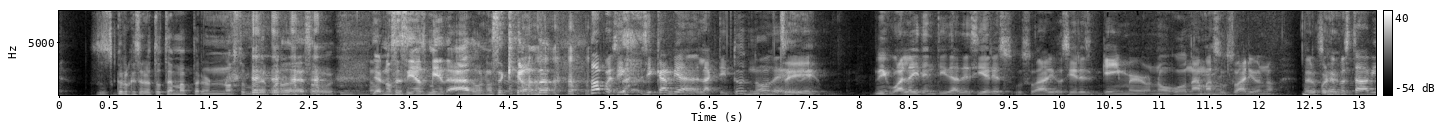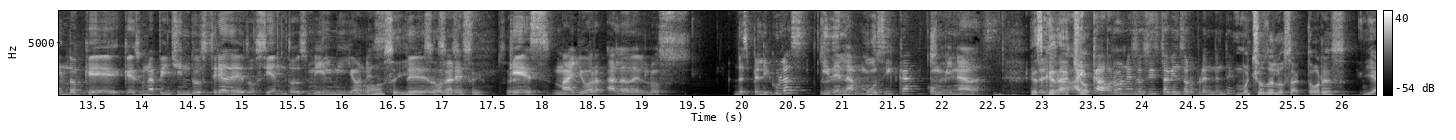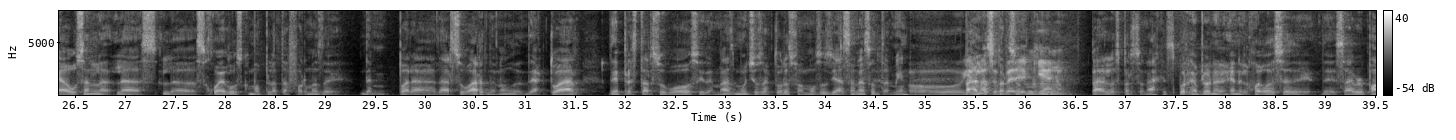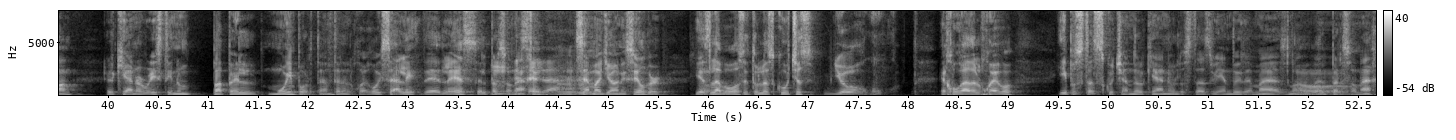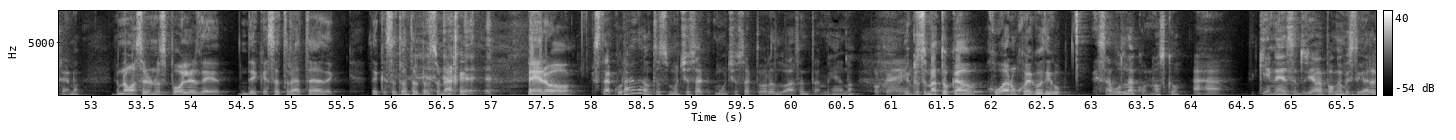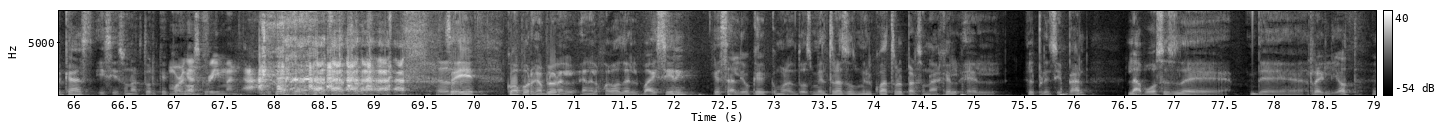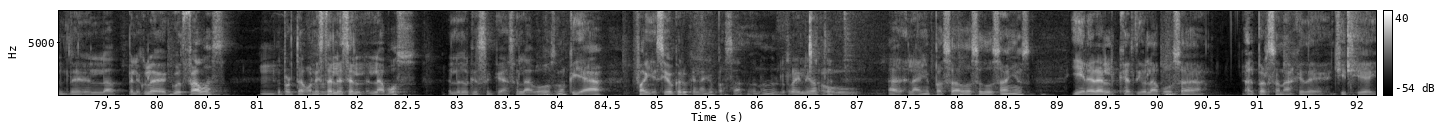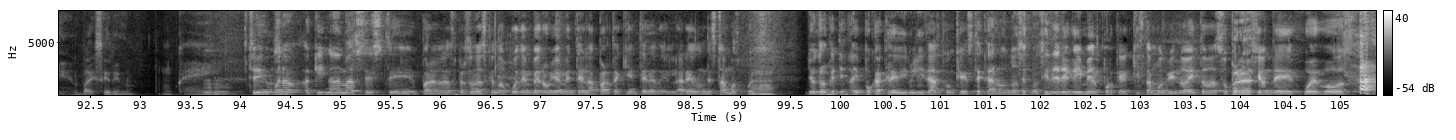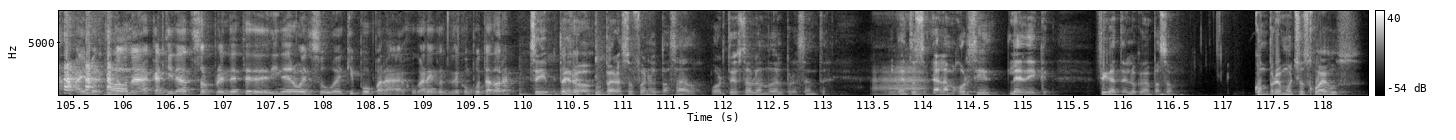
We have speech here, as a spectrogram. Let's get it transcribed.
Creo que sería otro tema, pero no estoy muy de acuerdo de eso. güey. Ya no sé si es mi edad o no sé qué onda. No, pues sí, sí cambia la actitud, ¿no? De, Sí. Igual la identidad de si eres usuario, si eres gamer o no, o nada más usuario, ¿no? Pero, por Sí. ejemplo, estaba viendo que, que es una pinche industria de 200 mil millones Oh, sí, de dólares, que es mayor a la de los las películas y de la música combinadas. Es que, de ay, hecho- cabrón, eso sí está bien sorprendente. Muchos de los actores ya usan la- las, los juegos como plataformas de, de- para dar su arte, ¿no? De actuar, de prestar su voz y demás. Muchos actores famosos ya hacen eso también. Oh, del Keanu. para los personajes. Por ejemplo, en el, en el juego ese de, de Cyberpunk, el Keanu Reeves tiene un papel muy importante en el juego y sale, de él es el personaje. él, ¿verdad? se llama Johnny Silver y es la voz y tú lo escuchas. Yo he jugado el juego y pues estás escuchando el Keanu, lo estás viendo y demás, ¿no? Oh. El personaje, ¿no? No va a ser un spoiler de, de qué se trata, de, de qué se trata el personaje, pero está curado. Entonces muchos, muchos actores lo hacen también, ¿no? Ok. Incluso me ha tocado jugar un juego y digo, esa voz la conozco. Ajá. ¿Quién es? Entonces ya me pongo a investigar el cast y si es un actor que Morgan conozco. Freeman. Sí, como por ejemplo en el, en el juego del Vice City, que salió que como en el 2003, 2004, el personaje, el, el- el principal, la voz es de, de Ray Liotta, el de la película de Goodfellas. Mm. El protagonista, él es el- la voz. Él es el que, se- que hace la voz, ¿no? Que ya falleció creo que el año pasado, ¿no? El Ray Liotta. Oh. Ah, El año pasado, hace dos años. Y él era el que dio la voz a- al personaje de GTA, el Vice City, ¿no? Ok. Sí, bueno, aquí nada más, este, para las personas que no pueden ver, obviamente, la parte aquí entera del área donde estamos, pues yo creo que hay poca credibilidad con que este Carlos no se considere gamer, porque aquí estamos viendo ahí toda su Pero- colección de juegos. Ha invertido una cantidad sorprendente de dinero en su equipo para jugar en de computadora. Sí, pero, pero eso fue en el pasado. Ahorita yo estoy hablando del presente. Ah. Entonces, a lo mejor sí le dediqué. Fíjate lo que me pasó. Compré muchos juegos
